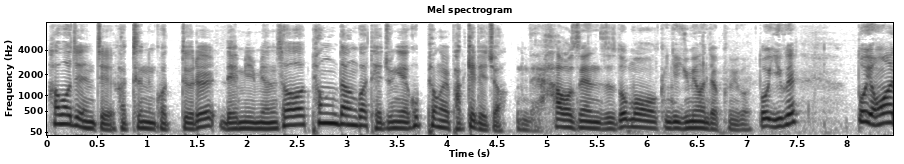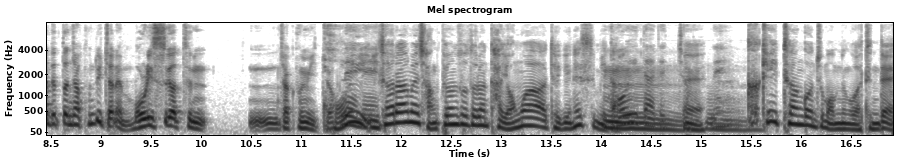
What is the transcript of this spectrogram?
하워즈 엔드 같은 것들을 내밀면서 평단과 대중의 호평을 받게 되죠. 네, 하워즈 엔즈도 뭐 굉장히 유명한 작품이고 또 이후에 또 영화됐던 작품도 있잖아요. 모리스 같은 음, 작품이 있죠. 거의 네네. 이 사람의 장편 소설은 다 영화 되긴 했습니다. 음. 거의 다 됐죠. 네. 네. 크게 히트한 건 좀 없는 것 같은데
